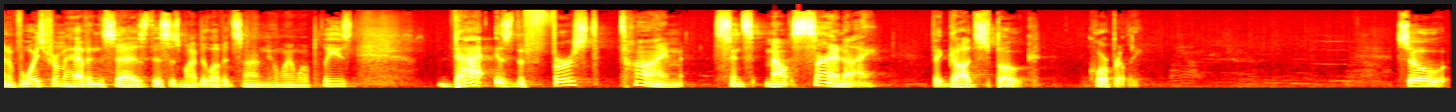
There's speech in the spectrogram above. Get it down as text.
and a voice from heaven says, This is my beloved Son, whom I'm well pleased. That is the first time since Mount Sinai that God spoke corporately. So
